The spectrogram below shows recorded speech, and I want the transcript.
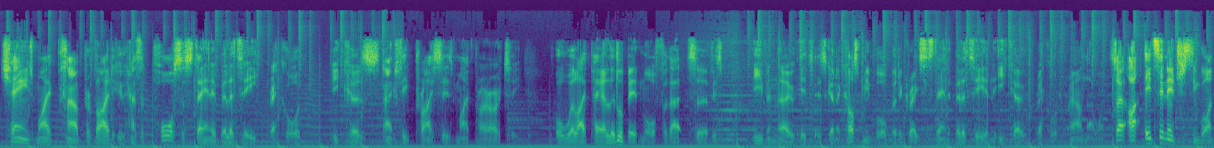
change my cloud provider who has a poor sustainability record because actually price is my priority? or will I pay a little bit more for that service, even though it's going to cost me more, but a great sustainability and eco record around that one? So uh, it's an interesting one.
